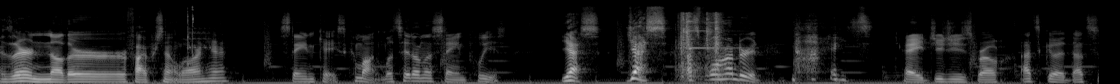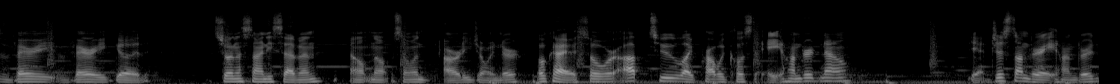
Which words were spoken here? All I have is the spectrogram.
Is there another 5% lower in here? Stain case. Come on, let's hit on the stain, please. Yes! Yes! That's 400! Nice! Hey, GG's, bro. That's good. That's very, very good. Let's join this 97. Oh, no, someone already joined her. Okay, so we're up to like probably close to 800 now. Yeah, just under 800.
